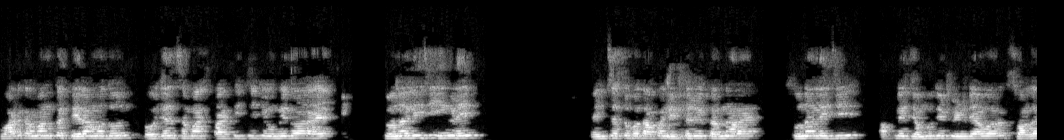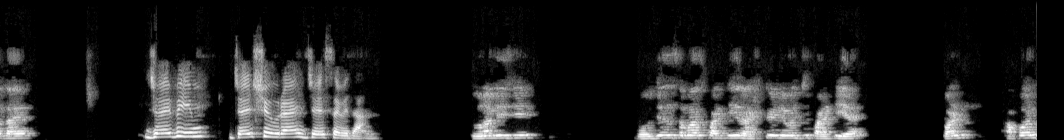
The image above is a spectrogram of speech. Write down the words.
वार्ड क्रमांक तेरा मधून बहुजन समाज पार्टीचे जे उमेदवार आहेत सोनालीजी इंगळे यांच्यासोबत आपण इंटरव्ह्यू करणार आहे. सोनालीजी आपले जम्मूदीप इंडियावर स्वागत आहे. जय भीम जय शिवराय जय संविधान. सोनालीजी बहुजन समाज पार्टी राष्ट्रीय लेवलची पार्टी आहे. पण आपण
